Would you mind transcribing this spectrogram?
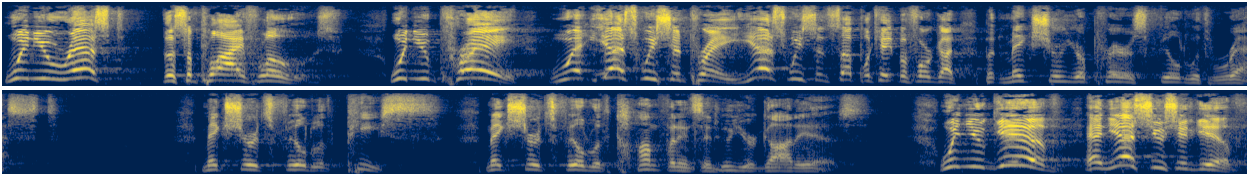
When you rest, the supply flows. When you pray, yes, we should pray. Yes, we should supplicate before God, but make sure your prayer is filled with rest. Make sure it's filled with peace. Make sure it's filled with confidence in who your God is. When you give, and yes, you should give.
